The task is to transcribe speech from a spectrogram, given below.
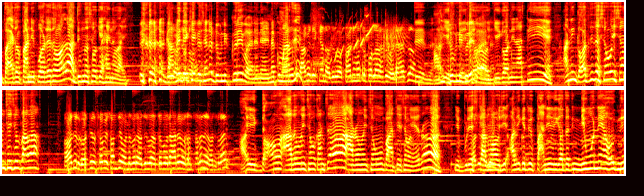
बाहिर पानी परेर होला डुब्न सके छैन भाइ। घामै देखिएको छैन डुब्ने कुरै भएन नि होइन कुमारजी? हामी देखेन हजुरबा पानी मात्र पर्ला जस्तो भइरहेको छ त्यही त, अँ, अनि डुब्ने यस्तै कुरै भएन। के गर्ने नाति? अनि घरतिर सबै सन्चै छ बाबा। हजुर घरतिर सबै सन्चै भन्नु पऱ्यो। हजुरबा तपाईँहरू आराम हुनुहुन्छ होला नि हजुरबा? अँ, एकदम आरामै छौँ कान्छ। आरामै छौँ बाँचेछौँ हेर। यो बुढेसकालमा अझै अलिकति पानीले गर्दा चाहिँ निमोनिया हो नि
